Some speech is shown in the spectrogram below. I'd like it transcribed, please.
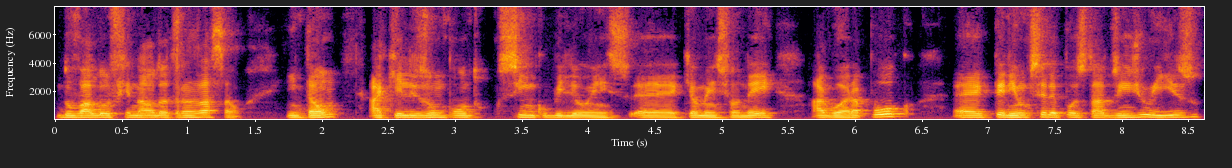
do valor final da transação. Então, aqueles 1,5 bilhões é, que eu mencionei agora há pouco é, teriam que ser depositados em juízo,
